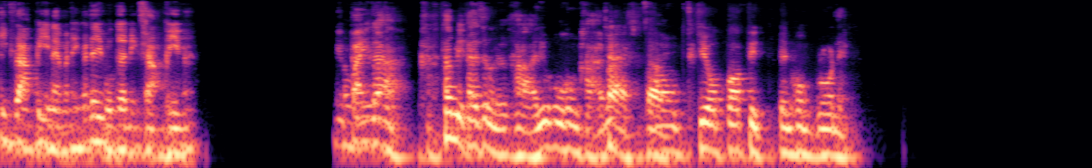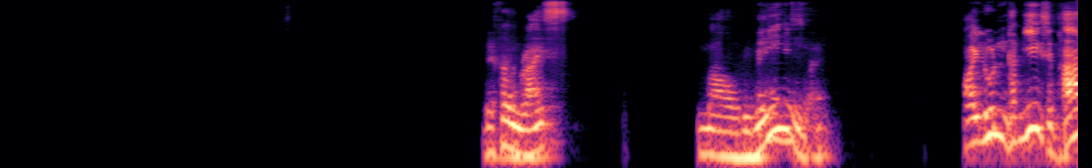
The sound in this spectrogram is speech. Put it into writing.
อีกสามปีเนี่ยมันเองก็จะอยู่เกินอีกสามปีไหมหรือไปไปได้ ถ้ามีใครเสนอขายลิเวอร์พูลคงขายใช่ใช่เอาเกียวปอฟิตเป็นโฮมโปรเนี่ยเดฟเฟนไรส์มาลีฮอยลุนทับยี่สิบห้า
